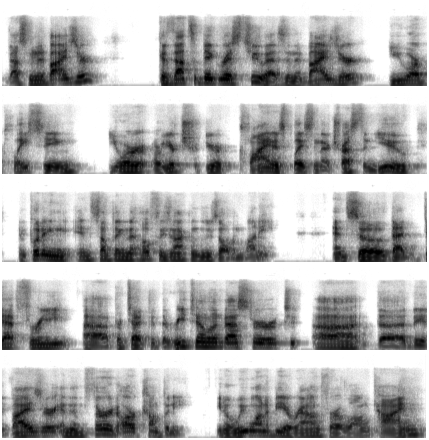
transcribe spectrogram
investment advisor, because that's a big risk too. As an advisor, you are placing your or your your client is placing their trust in you and putting in something that hopefully is not going to lose all the money. And so that debt free uh, protected the retail investor, to, uh, the the advisor, and then third, our company. You know, we want to be around for a long time,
